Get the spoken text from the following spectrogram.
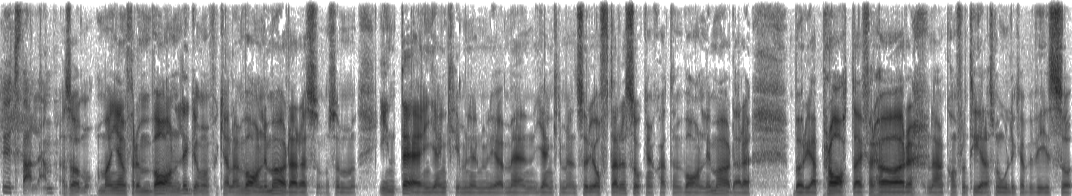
utfallen? Alltså om man jämför en vanlig, om man får kalla en vanlig mördare som, som inte är en gängkriminell miljö med en gängkriminell så är det oftare så kanske att en vanlig mördare börjar prata i förhör när han konfronteras med olika bevis så,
